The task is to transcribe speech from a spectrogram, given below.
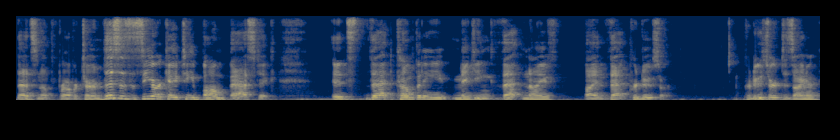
that's not the proper term. This is the CRKT Bombastic. It's that company making that knife by that producer. Producer, designer,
